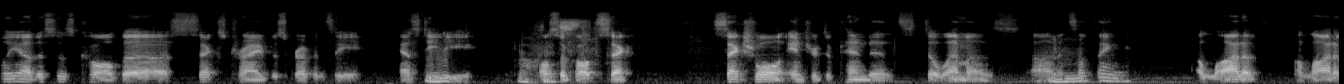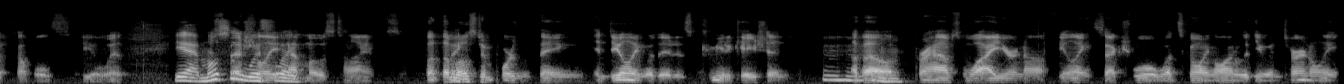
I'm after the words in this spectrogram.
Well, yeah, this is called uh, sex drive discrepancy, STD, oh, also that's- called sec- sexual interdependence dilemmas. Um, Mhm. It's something a lot of a lot of couples deal with, yeah mostly with like at most times. But the like- most important thing in dealing with it is communication Mhm. about Mhm. perhaps why you're not feeling sexual, what's going on with you internally,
